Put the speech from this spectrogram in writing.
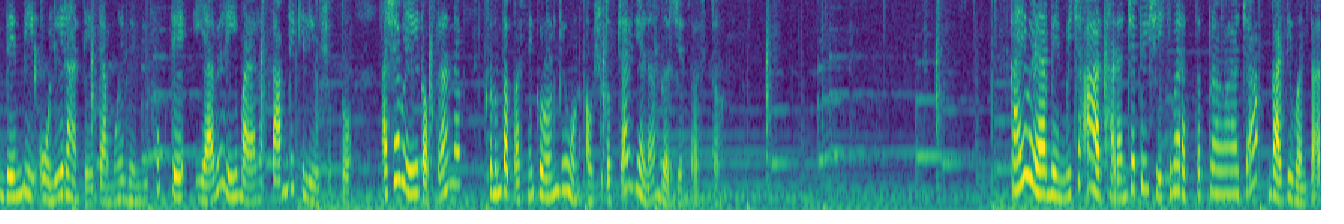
बेंबी ओली राहते त्यामुळे बेंबी फुगते. यावेळी बाळाला ताप देखील येऊ शकतो. अशा वेळी डॉक्टरांना कडून तपासणी करून घेऊन औषधोपचार घेणं गरजेचं असतं. काही वेळा बेंबीच्या आत हाडांच्या पेशी किंवा रक्तप्रवाहाच्या गाठी बनतात.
